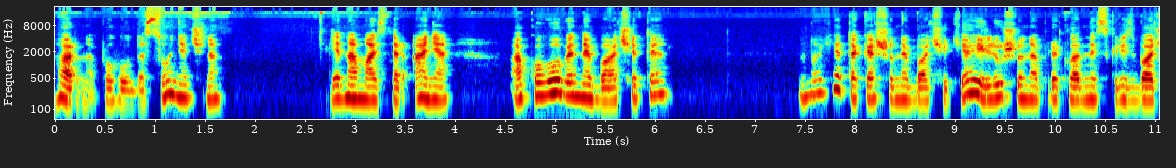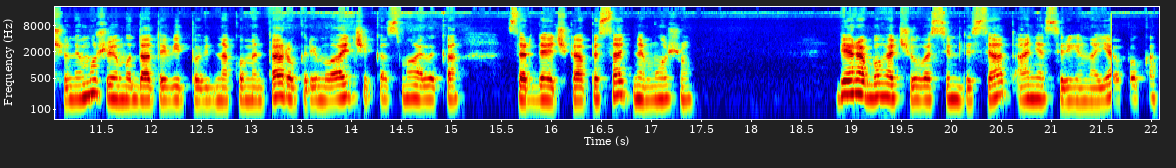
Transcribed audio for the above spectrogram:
Гарна погода, сонячна. Єдна майстер Аня, а кого ви не бачите? Ну, є таке, що не бачать. Я Ілюшу, наприклад, не скрізь бачу. Не можу йому дати відповідь на коментар, окрім лайчика, смайлика, сердечка, а писати не можу. Віра Богачова, 70, Аня Сергіївна, я пока.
